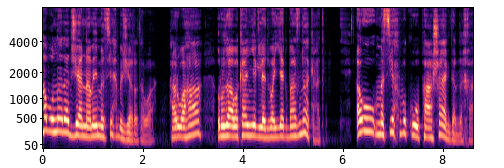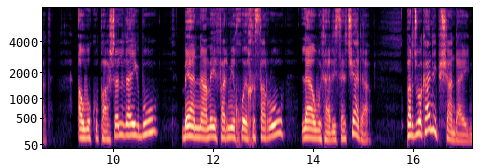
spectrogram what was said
هەوڵ نادات ژیاننامەی مەسیح بژێڕێتەوە هەروەها ڕووداوەکان یەک لە دوای یەک باز ناکات ئەو مەسیح وەکو پاشایەک دەردەخات ئەو وەکو پاشە لەدایک بوو بەیان نامەی فەرمی خۆی خستە ڕوو لە وتاری سەرچیادا پەرجووەکانی پیشانداین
